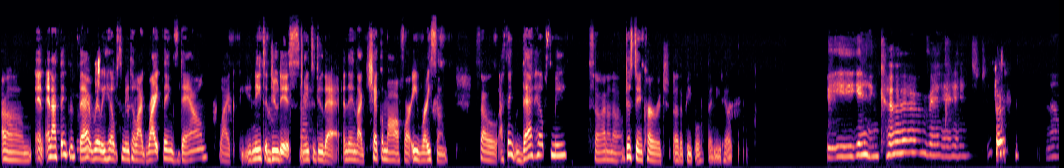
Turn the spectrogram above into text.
Um and, and I think that that really helps me to like write things down. Like you need to do this, you need to do that, and then like check them off or erase them. So I think that helps me. So I don't know, just to encourage other people that need help. Be encouraged. No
